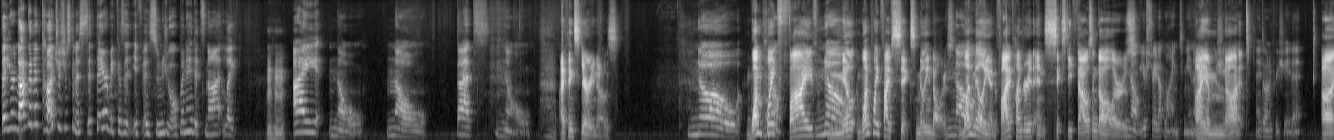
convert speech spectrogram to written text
that you're not gonna touch, it's just gonna sit there because it, if as soon as you open it, it's not like Mm-hmm. I no, no, that's no. I think Scary knows. No. 1.5 No. mil 1.56 million dollars. No. One million five hundred and sixty thousand dollars. No, you're straight up lying to me. And I don't am not. It. I don't appreciate it. Uh,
